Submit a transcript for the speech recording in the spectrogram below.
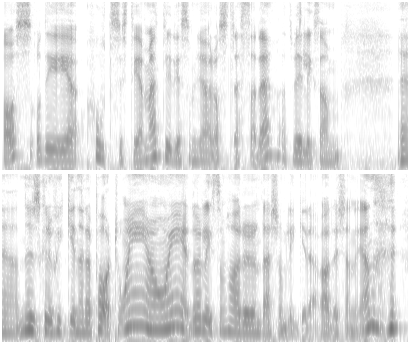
oss och det är hotsystemet, det är det som gör oss stressade. Att vi liksom Eh, nu ska du skicka in en rapport. Då liksom har du den där som ligger där. Ja, det känner jag igen.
